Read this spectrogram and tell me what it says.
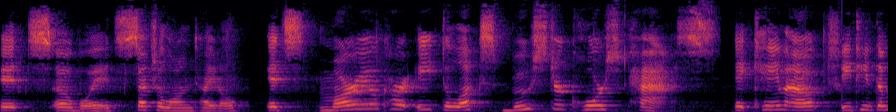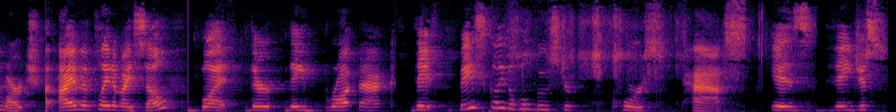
It's, oh boy, it's such a long title. It's Mario Kart 8 Deluxe Booster Course Pass. It came out 18th of March. I haven't played it myself, but they're they brought back they basically the whole booster course pass is they just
